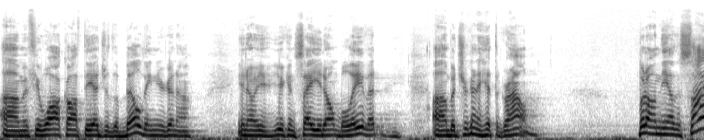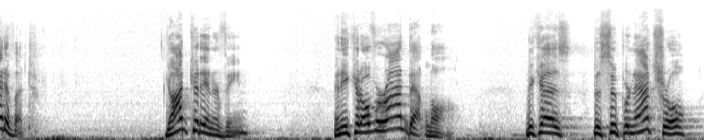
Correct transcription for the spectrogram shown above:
um, if you walk off the edge of the building, you're going to, you know, you, you, can say you don't believe it, um, but you're going to hit the ground. But on the other side of it, God could intervene and he could override that law because the supernatural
